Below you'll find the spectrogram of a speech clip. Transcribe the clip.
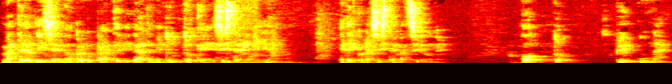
Matteo dice non preoccupatevi, datemi tutto che sistemo io. Ed ecco la sistemazione. Otto più una.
